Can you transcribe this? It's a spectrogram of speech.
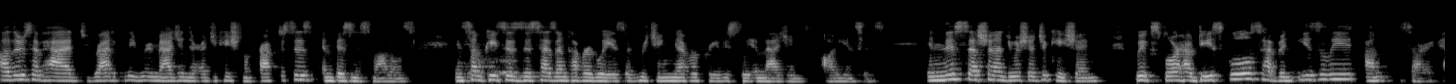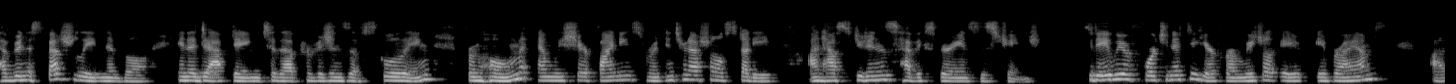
others have had to radically reimagine their educational practices and business models. In some cases, this has uncovered ways of reaching never previously imagined audiences. In this session on Jewish education, we explore how day schools have been easily, um, sorry, have been especially nimble in adapting to the provisions of schooling from home, and we share findings from an international study on how students have experienced this change. Today, we are fortunate to hear from Rachel Abrahams, uh,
